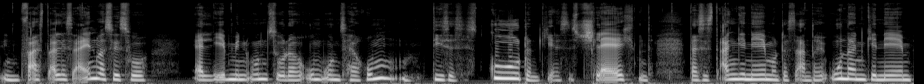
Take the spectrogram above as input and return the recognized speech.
in fast alles ein, was wir so erleben in uns oder um uns herum. Dieses ist gut und jenes ist schlecht und das ist angenehm und das andere unangenehm.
